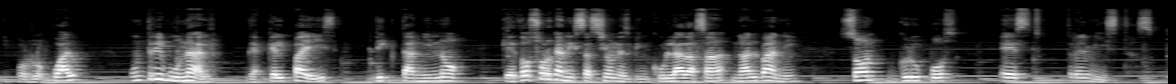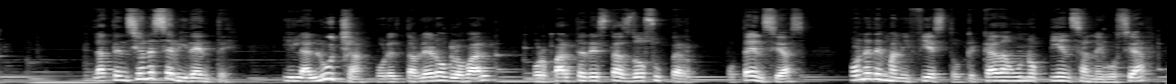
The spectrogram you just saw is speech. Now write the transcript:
y por lo cual un tribunal de aquel país dictaminó que dos organizaciones vinculadas a Nalbani son grupos extremistas. La tensión es evidente y la lucha por el tablero global por parte de estas dos superpotencias pone de manifiesto que cada uno piensa negociar,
